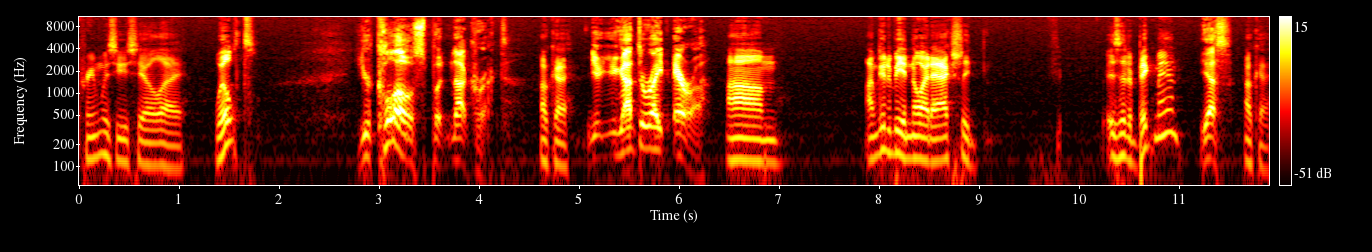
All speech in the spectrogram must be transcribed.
Kareem was UCLA. Wilt. You're close, but not correct. Okay. You, you got the right era. Um, I'm going to be annoyed. I actually. Is it a big man? Yes. Okay.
